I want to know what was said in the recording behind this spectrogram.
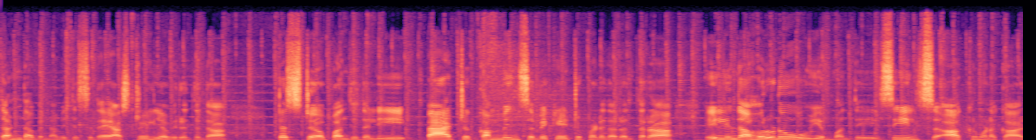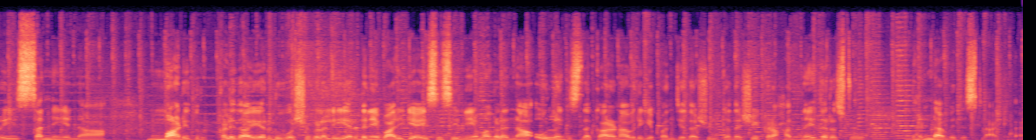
ದಂಡವನ್ನು ವಿಧಿಸಿದೆ. ಆಸ್ಟ್ರೇಲಿಯಾ ವಿರುದ್ಧದ ಟೆಸ್ಟ್ ಪಂದ್ಯದಲ್ಲಿ ಪ್ಯಾಟ್ ಕಮ್ಮಿನ್ಸ್ ವಿಕೆಟ್ ಪಡೆದ ನಂತರ ಎಲ್ಲಿಂದ ಹೊರಡು ಎಂಬಂತೆ ಸೀಲ್ಸ್ ಆಕ್ರಮಣಕಾರಿ ಸನ್ನೆಯನ್ನು ಮಾಡಿದರು. ಕಳೆದ ಎರಡು ವರ್ಷಗಳಲ್ಲಿ ಎರಡನೇ ಬಾರಿಗೆ ಐಸಿಸಿ ನಿಯಮಗಳನ್ನು ಉಲ್ಲಂಘಿಸಿದ ಕಾರಣ ಅವರಿಗೆ ಪಂದ್ಯದ ಶುಲ್ಕದ ಶೇಕಡಾ ಹದಿನೈದರಷ್ಟು ದಂಡ ವಿಧಿಸಲಾಗಿದೆ.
